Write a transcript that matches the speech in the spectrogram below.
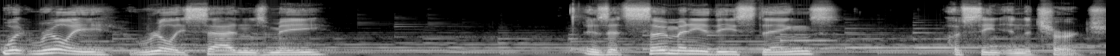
What really, really saddens me is that so many of these things I've seen in the church,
